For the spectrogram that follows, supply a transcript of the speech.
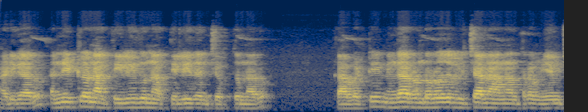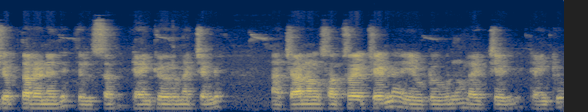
అడిగారు. అన్నిట్లో నాకు తెలియదు నాకు తెలియదు అని చెప్తున్నారు. కాబట్టి ఇంకా రెండు రోజులు విచారణ అనంతరం ఏం చెప్తారనేది తెలుస్తుంది. థ్యాంక్ యూ వెరీ మచ్ అండి. నా ఛానల్ సబ్స్క్రైబ్ చేయండి యూట్యూబ్ను లైక్ చేయండి. Thank you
